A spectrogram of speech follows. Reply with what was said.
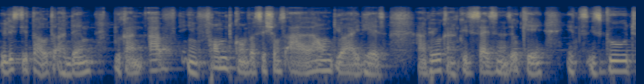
you list it out and then you can have informed conversations around your ideas. And people can criticize and say okay it's, it's good.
